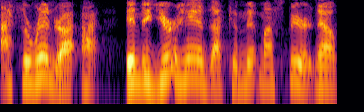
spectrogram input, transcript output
I surrender. I, I, into your hands I commit my spirit. Now,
